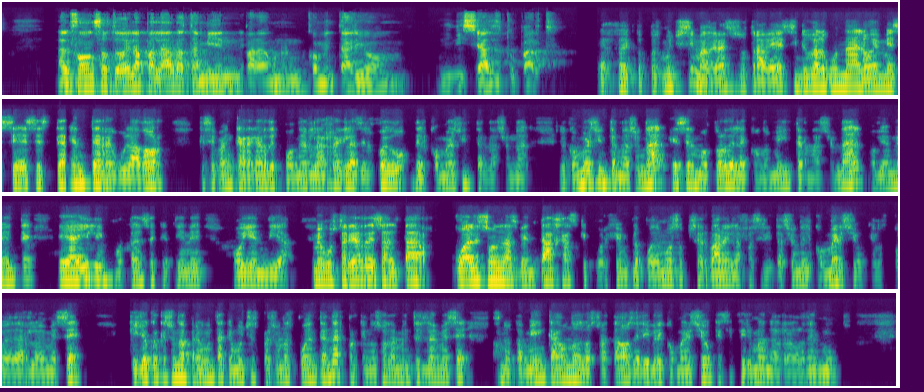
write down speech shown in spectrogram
Alfonso, te doy la palabra también para un comentario inicial de tu parte. Perfecto, pues muchísimas gracias otra vez. Sin duda alguna, la OMC es este ente regulador que se va a encargar de poner las reglas del juego del comercio internacional. El comercio internacional es el motor de la economía internacional, obviamente, y ahí la importancia que tiene hoy en día. Me gustaría resaltar cuáles son las ventajas que, por ejemplo, podemos observar en la facilitación del comercio que nos puede dar la OMC que yo creo que es una pregunta que muchas personas pueden tener, porque no solamente es la OMC, sino también cada uno de los tratados de libre comercio que se firman alrededor del mundo.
